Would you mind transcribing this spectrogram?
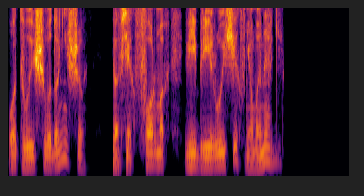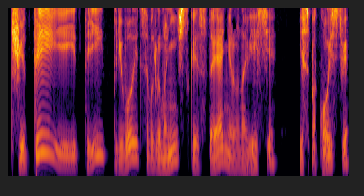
от высшего до низшего и во всех формах вибрирующих в нем энергии. Четыре и три приводятся в гармоническое состояние равновесия и спокойствия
